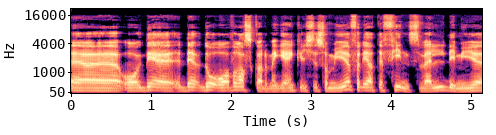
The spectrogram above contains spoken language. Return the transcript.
Uh, og det, det, Da overraska det meg egentlig ikke så mye, fordi at det fins veldig mye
